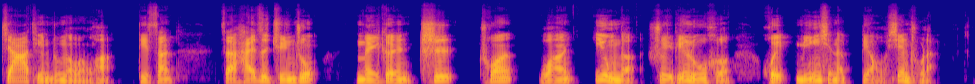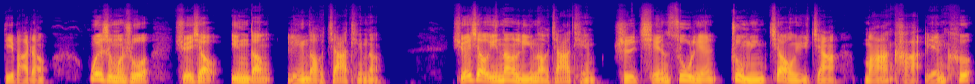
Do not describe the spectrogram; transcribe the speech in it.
家庭中的文化。第三，在孩子群中，每个人吃穿玩用的水平如何，会明显的表现出来。第八章，为什么说学校应当领导家庭呢？学校应当领导家庭，是前苏联著名教育家马卡连科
